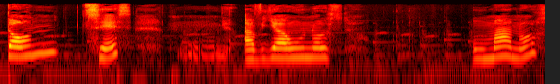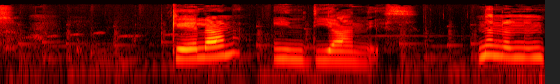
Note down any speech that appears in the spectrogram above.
entonces había unos humanos que eran indianes. No, no, no,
